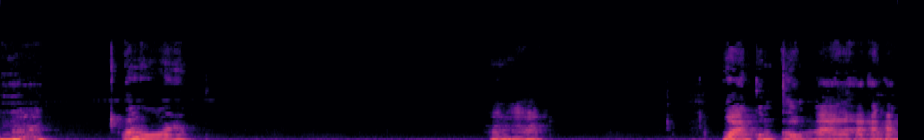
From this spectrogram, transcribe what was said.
อืม อร่อย อืม หวานกลมกล่อมมากนะคะ ทั้งทั้ง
